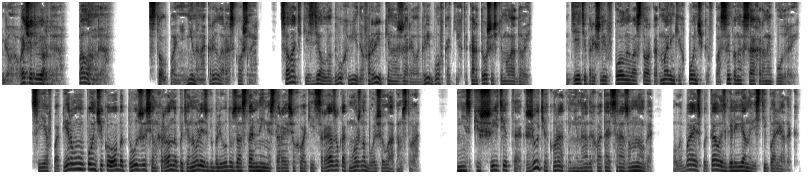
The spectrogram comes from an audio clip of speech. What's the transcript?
Глава четвертая. Паланга. Стол пани Нина накрыла роскошный. Салатики сделала двух видов, рыбки нажарила, грибов каких-то, картошечки молодой. Дети пришли в полный восторг от маленьких пончиков, посыпанных сахарной пудрой. Съев по первому пончику, оба тут же синхронно потянулись к блюду за остальными, стараясь ухватить сразу как можно больше лакомства. «Не спешите так, жуть аккуратно, не надо хватать сразу много», Улыбаясь, пыталась Галия навести порядок.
